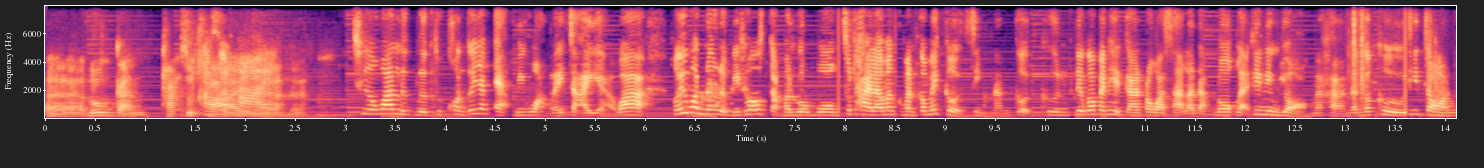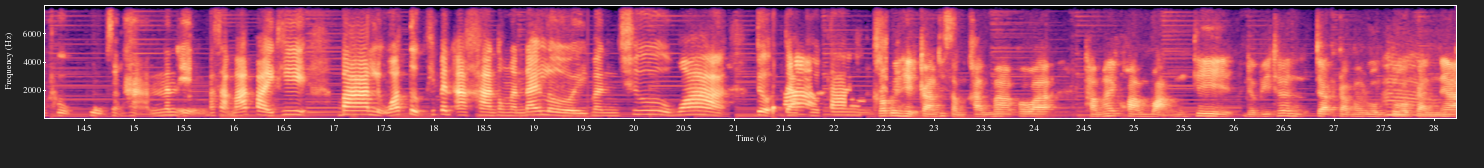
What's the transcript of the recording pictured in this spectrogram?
เอ่ออร่วมกันครั้งสุดท้ายครั้งสุดท้ายนะนะอืมเชื่อว่าลึกๆ ทุกคนก็ยังแอบมีหวังในใจอะว่า เฮ้ย วันหนึ่งเดอะบีท l e s กลับมารวมวง สุดท้ายแล้วมันมันก็ไม่เกิดสิ่งนั้นเกิดขึ้น เรียกว่าเป็นเหตุการณ์ประวัติศาสตร์ระดับโลกแหละที่นิวยอร์กนะคะ นั่นก็คือที่จอห์นถูกถูกสังหารนั่นเอง สามารถไปที่บ้านหรือว่าตึกที่เป็นอาคารตรงนั้นได้เลย มันชื่อว่าเดอะด a โ o ต a ก็เป็นเหตุการณ์ที่สำคัญมากเพราะว่า ทำให้ความหวังที่เดอะบีเทิลจะกลับมารวมตัวกันเนี่ย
